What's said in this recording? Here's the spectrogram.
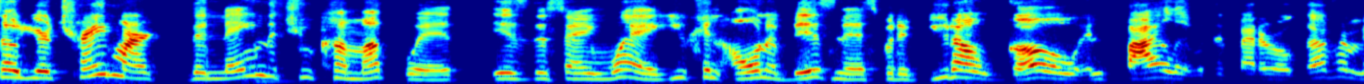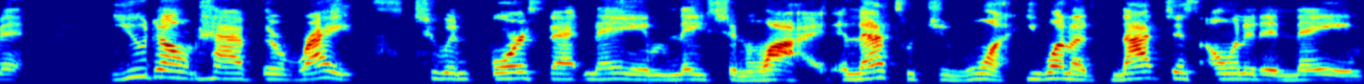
So your trademark, the name that you come up with is the same way. You can own a business, but if you don't go and file it with the federal government, you don't have the rights to enforce that name nationwide. And that's what you want. You want to not just own it in name,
